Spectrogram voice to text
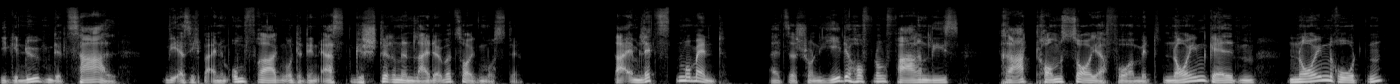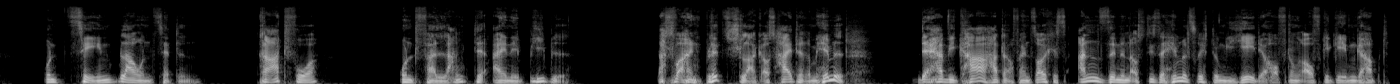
die genügende Zahl, wie er sich bei einem Umfragen unter den ersten Gestirnen leider überzeugen musste. Da im letzten Moment, als er schon jede Hoffnung fahren ließ, trat Tom Sawyer vor mit neun gelben, neun roten und zehn blauen Zetteln, trat vor und verlangte eine Bibel. Das war ein Blitzschlag aus heiterem Himmel. Der Herr Vikar hatte auf ein solches Ansinnen aus dieser Himmelsrichtung jede Hoffnung aufgegeben gehabt,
